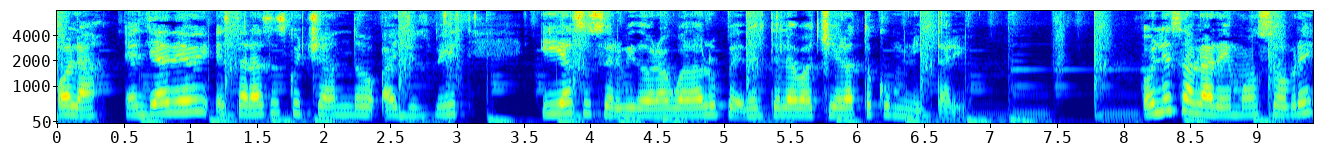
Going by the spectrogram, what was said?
Hola, el día de hoy estarás escuchando a Yusbit y a su servidora Guadalupe del Telebachillerato Comunitario. Hoy les hablaremos sobre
